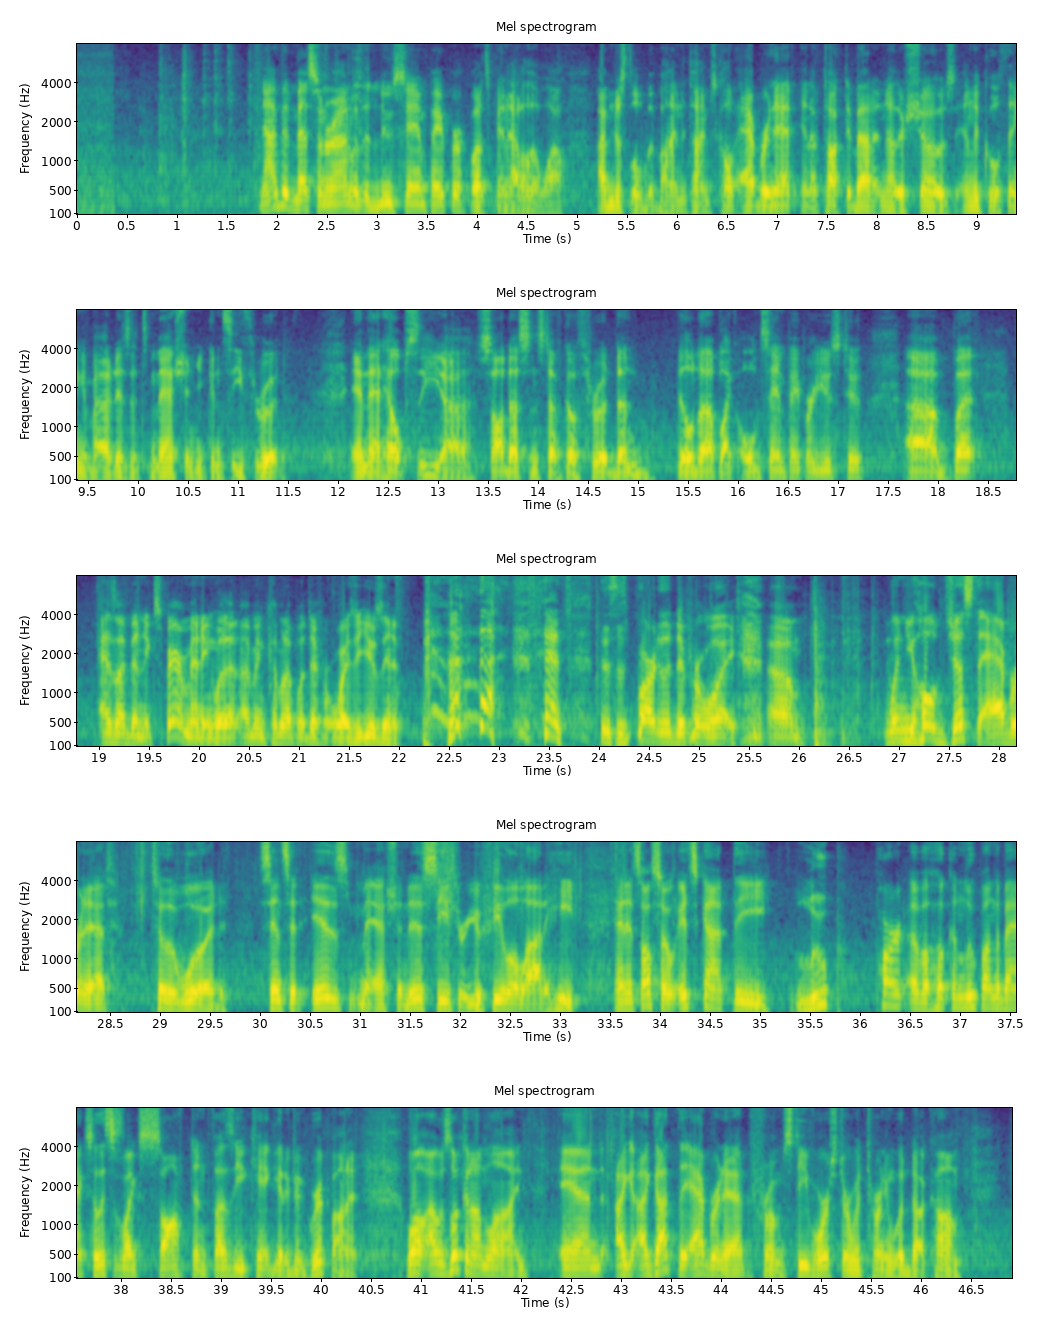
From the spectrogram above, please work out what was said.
Now I've been messing around with a new sandpaper. Well, it's been out a little while. I'm just a little bit behind the times. It's called Abranet and I've talked about it in other shows. And the cool thing about it is it's mesh and you can see through it. And that helps the uh, sawdust and stuff go through it. Doesn't build up like old sandpaper used to. Uh, but as I've been experimenting with it, I've been coming up with different ways of using it. this is part of the different way. Um, when you hold just the Abranet to the wood, since it is mesh and it is see-through, you feel a lot of heat. And it's also, it's got the loop part of a hook and loop on the back, so this is like soft and fuzzy, you can't get a good grip on it. Well, I was looking online, and I, I got the Abranet from Steve Worster with turningwood.com,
